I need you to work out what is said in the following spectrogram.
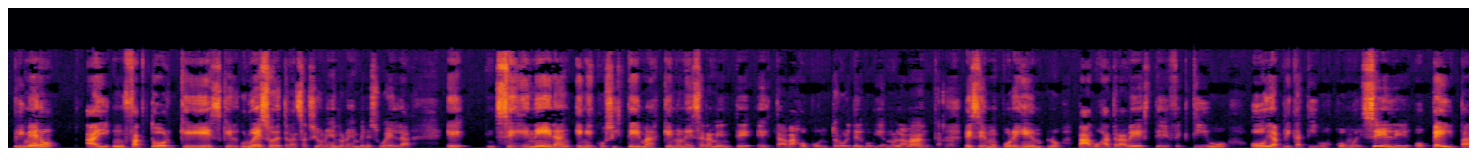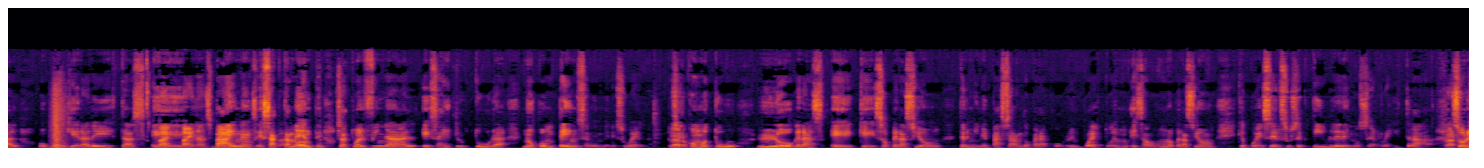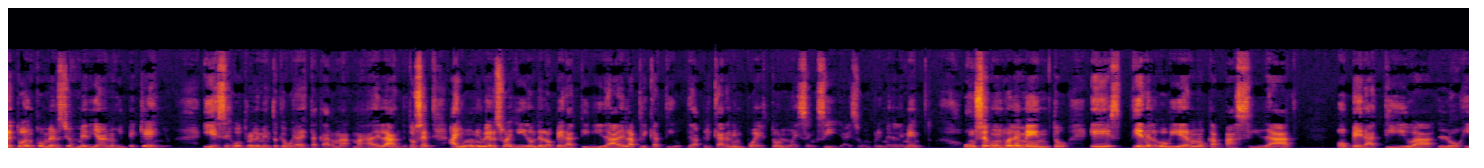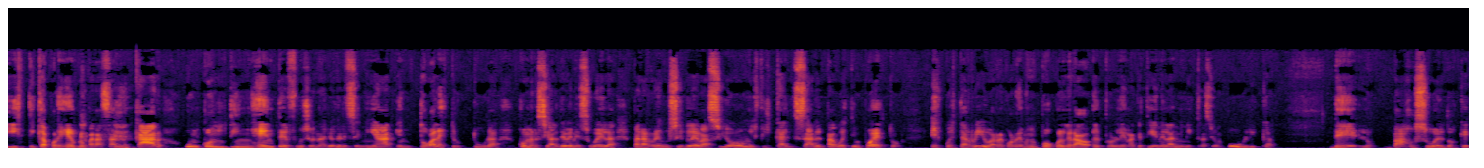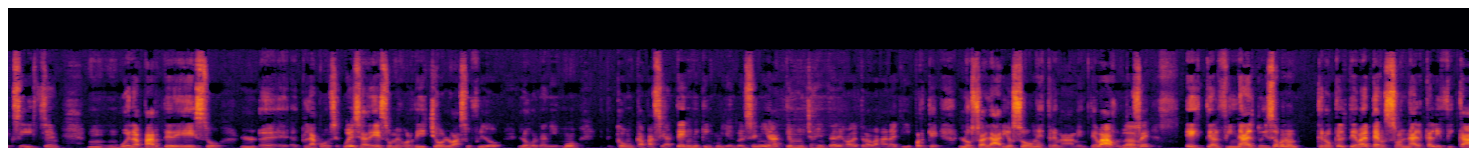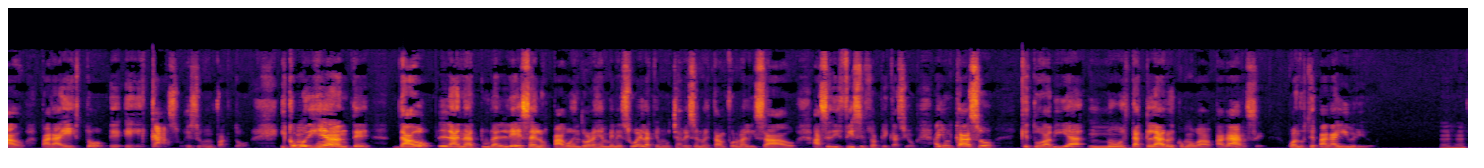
Primero, hay un factor que es que el grueso de transacciones en dólares en Venezuela eh, se generan en ecosistemas que no necesariamente está bajo control del gobierno la banca. Pensemos, por ejemplo, pagos a través de efectivo o de aplicativos como el Cele o PayPal o cualquiera de estas. Eh, Binance. Binance, exactamente. O sea, tú al final esas estructuras no compensan en Venezuela. Entonces, ¿cómo tú logras eh, que esa operación termine pasando para cobro de impuestos? esa es una operación que puede ser susceptible de no ser registrada, sobre todo en comercios medianos y pequeños. Y ese es otro elemento que voy a destacar más, más adelante. Entonces, hay un universo allí donde la operatividad del aplicativo, de aplicar el impuesto no es sencilla. Ese es un primer elemento. Un segundo elemento es, ¿tiene el gobierno capacidad operativa, logística, por ejemplo, para sacar un contingente de funcionarios del CENIAT en toda la estructura comercial de Venezuela para reducir la evasión y fiscalizar el pago de este impuesto? Es cuesta arriba. Recordemos un poco el, grado, el problema que tiene la administración pública de los bajos sueldos que existen. Buena parte de eso, eh, la consecuencia de eso, mejor dicho, lo ha sufrido los organismos con capacidad técnica, incluyendo el CENIAT, que mucha gente ha dejado de trabajar allí porque los salarios son extremadamente bajos. Entonces, este, al final tú dices, bueno, creo que el tema de personal calificado para esto eh, es escaso, ese es un factor. Y como dije antes, dado la naturaleza de los pagos en dólares en Venezuela, que muchas veces no están formalizados, hace difícil su aplicación. Hay un caso que todavía no está claro de cómo va a pagarse, cuando usted paga híbrido.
